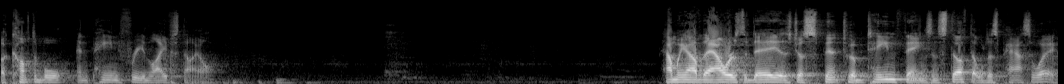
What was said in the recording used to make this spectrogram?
a comfortable and pain free lifestyle. How many of the hours a day is just spent to obtain things and stuff that will just pass away?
